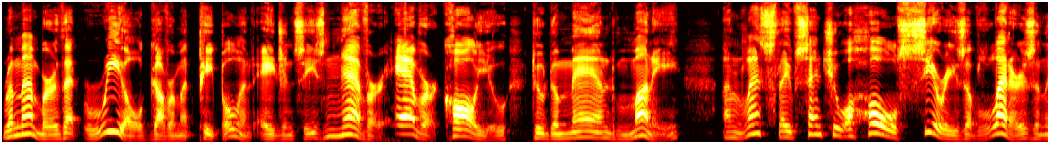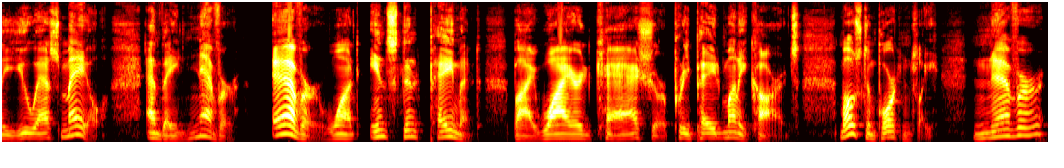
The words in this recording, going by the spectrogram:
remember that real government people and agencies never, ever call you to demand money unless they've sent you a whole series of letters in the U.S. mail, and they never, ever want instant payment by wired cash or prepaid money cards. Most importantly, never,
